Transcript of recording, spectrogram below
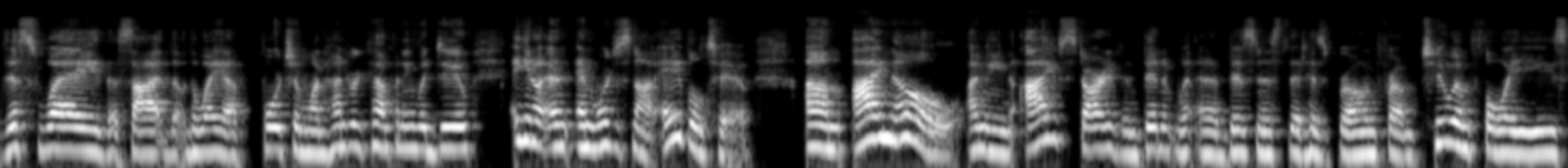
this way, the side, the, the way a Fortune 100 company would do, you know, and, and we're just not able to. Um, I know, I mean, I've started and been in a business that has grown from two employees,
